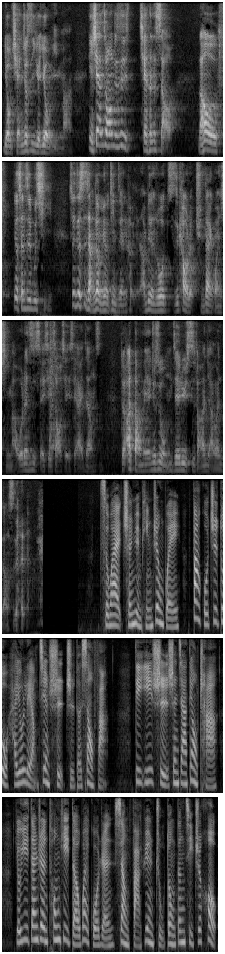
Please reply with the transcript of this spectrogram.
有钱就是一个诱因嘛。”你现在状况就是钱很少，然后又参差不齐，所以这市场根本没有竞争可言，然后变成说只靠了裙带关系嘛，我认识谁谁找谁谁爱这样子，对啊，倒霉的就是我们这些律师、法官、检察官、当事人。此外，陈允平认为，法国制度还有两件事值得效法：第一是身家调查，有意担任通译的外国人向法院主动登记之后，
